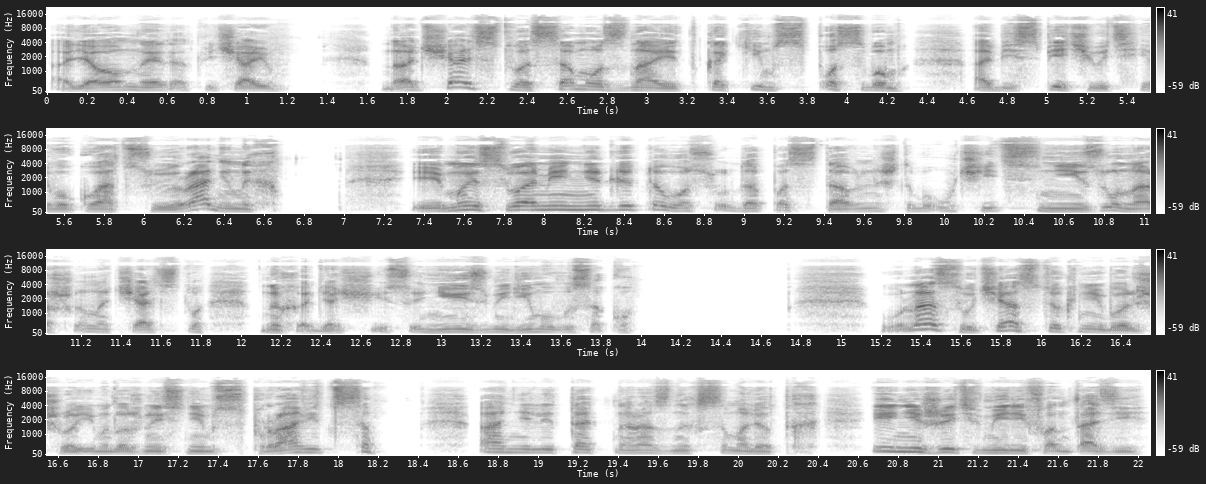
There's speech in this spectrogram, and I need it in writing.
А я вам на это отвечаю. Начальство само знает, каким способом обеспечивать эвакуацию раненых, и мы с вами не для того сюда поставлены, чтобы учить снизу наше начальство, находящееся неизмеримо высоко. У нас участок небольшой, и мы должны с ним справиться, а не летать на разных самолетах и не жить в мире фантазии.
